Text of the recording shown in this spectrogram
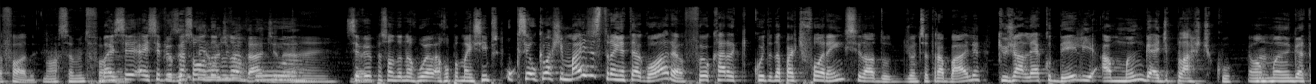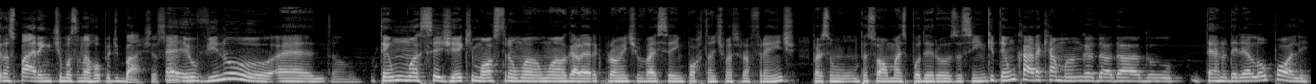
É foda. Nossa, é muito foda. Mas você- aí você vê o pessoal andando na verdade, rua. né? Você vê o pessoal andando na rua, a roupa mais simples. O que, você- o que eu achei mais estranho até agora foi o cara que cuida da parte forense lá do, de onde você trabalha, que o jaleco dele, a manga é de plástico. É uma manga transparente mostrando a roupa de baixo, sabe? Ah. É, eu vi no. é, Então... Tem uma CG que mostra uma, uma galera que provavelmente vai ser importante mais pra frente. Parece um, um pessoal mais poderoso, assim. Que tem um cara que a manga da, da- do terno dele é low poly.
